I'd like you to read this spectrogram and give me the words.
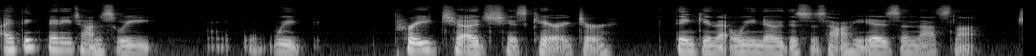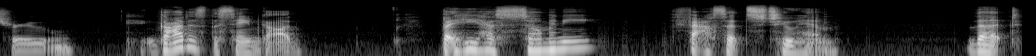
I think many times we we prejudge his character, thinking that we know this is how he is, and that's not true. God is the same God, but he has so many facets to him that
